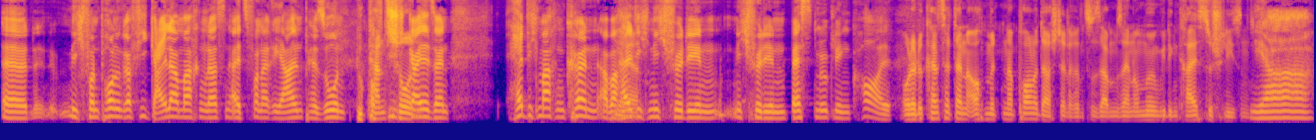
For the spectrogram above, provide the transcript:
äh, mich von Pornografie geiler machen lassen als von einer realen Person, Du auf kannst die ich schon. geil sein. Hätte ich machen können, aber Ja, halte ich nicht für den, nicht für den bestmöglichen Call. Oder du kannst halt dann auch mit einer Pornodarstellerin zusammen sein, um irgendwie den Kreis zu schließen. Ja,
